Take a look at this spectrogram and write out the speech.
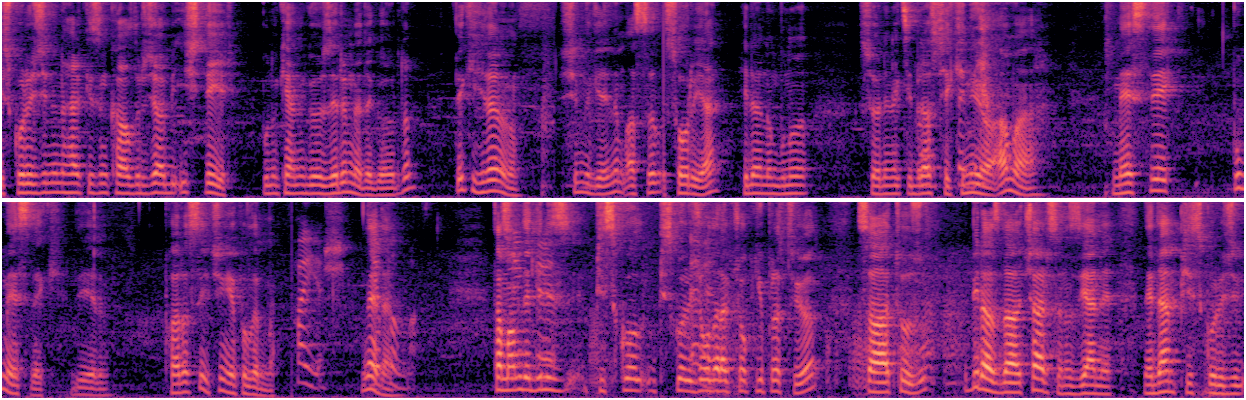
psikolojinin herkesin kaldıracağı bir iş değil. Bunu kendi gözlerimle de gördüm. Peki Hilal Hanım, şimdi gelelim asıl soruya. Hilal Hanım bunu söylemekte biraz çekiniyor ama meslek, bu meslek diyelim parası için yapılır mı? Hayır. Neden? Yapılmaz. Tamam Çünkü- dediğiniz psiko, psikoloji Evet. olarak çok yıpratıyor. Saati uzun. Biraz daha açarsanız yani neden psikoloji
